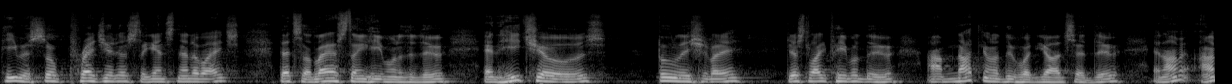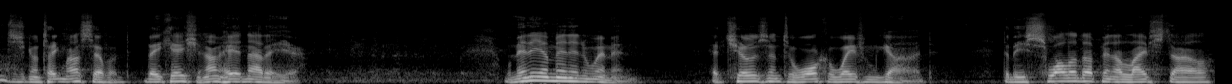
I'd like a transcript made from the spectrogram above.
He was so prejudiced against Ninevites. That's the last thing he wanted to do. And he chose foolishly, just like people do, I'm not going to do what God said do, and I'm, I'm just going to take myself a vacation. I'm heading out of here. Many a men and women have chosen to walk away from God, to be swallowed up in a lifestyle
